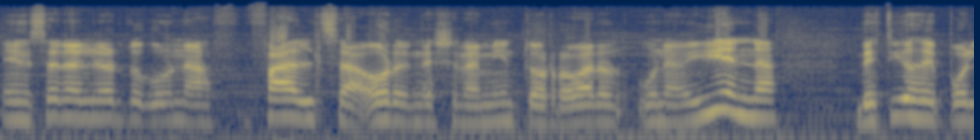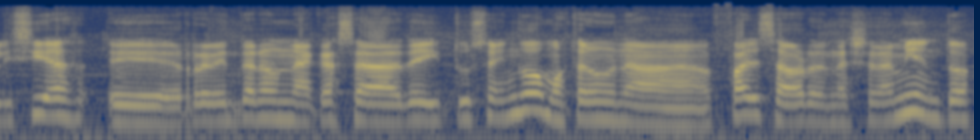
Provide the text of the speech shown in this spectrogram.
En San Alberto, con una falsa orden de allanamiento, robaron una vivienda vestidos de policías, eh, reventaron una casa de Ituzaingó, mostraron una falsa orden de allanamiento,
